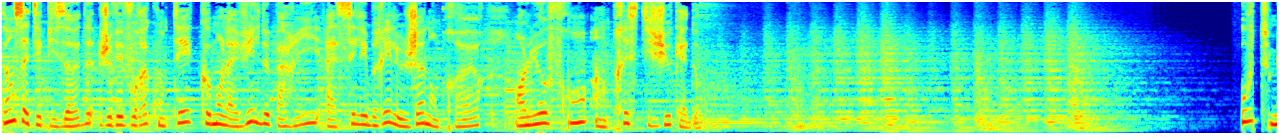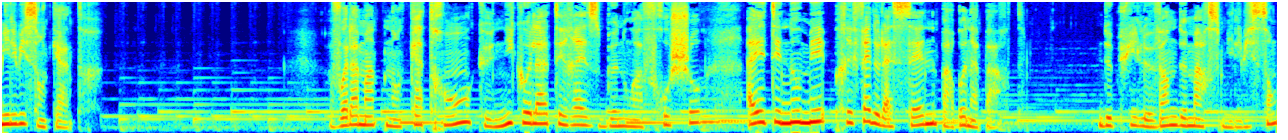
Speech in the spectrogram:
Dans cet épisode, je vais vous raconter comment la ville de Paris a célébré le jeune empereur en lui offrant un prestigieux cadeau. Août 1804. Voilà maintenant quatre ans que Nicolas Thérèse Benoît Frochot a été nommé préfet de la Seine par Bonaparte. Depuis le 22 mars 1800,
